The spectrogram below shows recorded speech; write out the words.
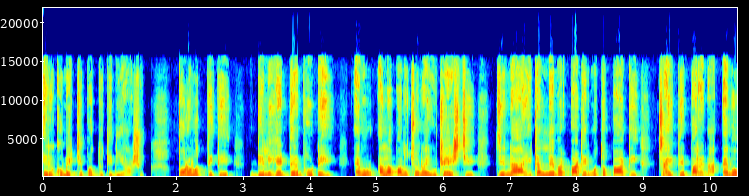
এরকম একটি পদ্ধতি নিয়ে আসুক। পরবর্তীতে ডেলিগেটদের ভোটে এবং আলাপ আলোচনায় উঠে এসছে যে না, এটা লেবার পার্টির মতো পার্টি চাইতে পারে না এবং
